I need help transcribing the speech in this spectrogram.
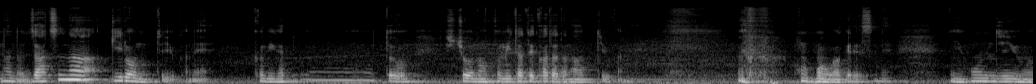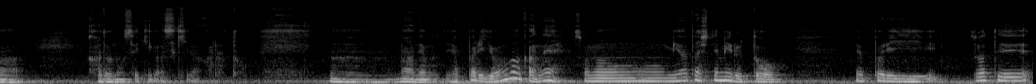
なんだ雑な議論というかね組みがと主張の組み立て方だなっていうかね 思うわけですね。日本人は角の席が好きだから。うんまあでもやっぱり世の中ねその見渡してみるとやっぱりそうやって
